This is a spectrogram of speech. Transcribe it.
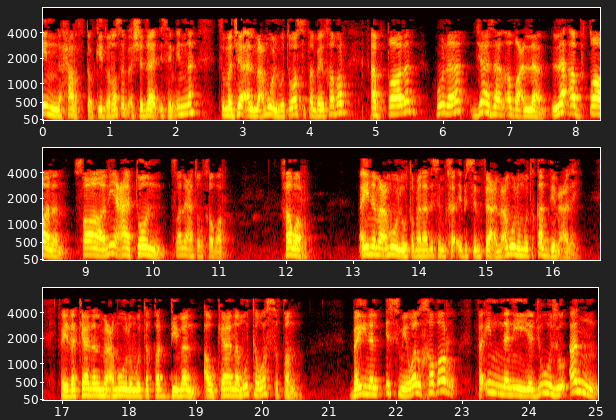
إن حرف توكيد ونصب الشدائد اسم إن. ثم جاء المعمول متوسطا بين الخبر أبطالا هنا جاز أن أضع اللام. لا أبطالا. صانعة. صانعة خبر خبر. أين معموله طبعا هذا اسم اسم فاعل. معموله متقدم عليه. فإذا كان المعمول متقدما أو كان متوسطا بين الاسم والخبر فإنني يجوز أن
